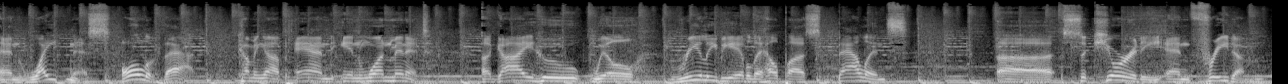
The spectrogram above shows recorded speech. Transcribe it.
and whiteness, all of that coming up. And in one minute, a guy who will really be able to help us balance uh, security and freedom.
